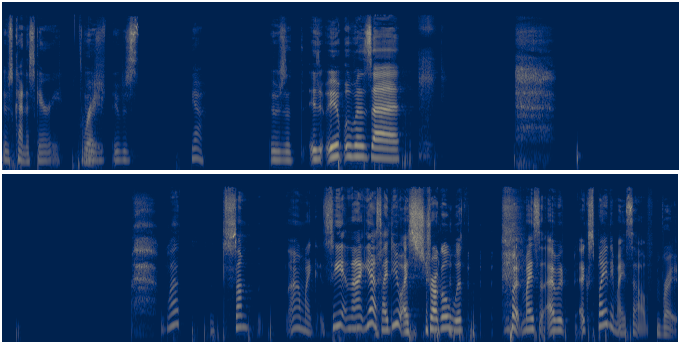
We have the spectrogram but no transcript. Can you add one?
it was kind of scary. It was- Right. It was, yeah. It was a it, it was a what some oh my see and I yes I do I struggle with put myself I would explaining myself Right.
